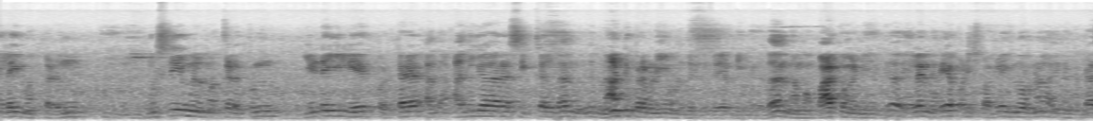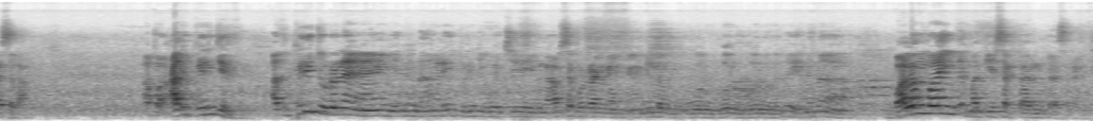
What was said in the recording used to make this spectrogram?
நிலை மக்களும் முஸ்லீம்கள் மக்களுக்கும் இடையில் ஏற்பட்ட அந்த அதிகார சிக்கல் தான் வந்து நாட்டு பிரபணியம் வந்திருக்குது அப்படிங்கிறத நம்ம பார்க்க வேண்டியிருக்கு. அதையெல்லாம் நிறைய படித்து பார்க்கல. இன்னொரு நாள் அதை நம்ம பேசலாம். அப்போ அது பிரிஞ்சிருக்கு. அது பிரிஞ்ச உடனே என்ன நாங்களே பிரிஞ்சு போச்சு. இவங்க ஆசைப்படுறாங்க. இல்லை ஒரு ஒரு ஒரு வந்து என்னென்னா பலம் வாய்ந்த மத்திய சர்க்காருன்னு பேசுகிறாங்க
